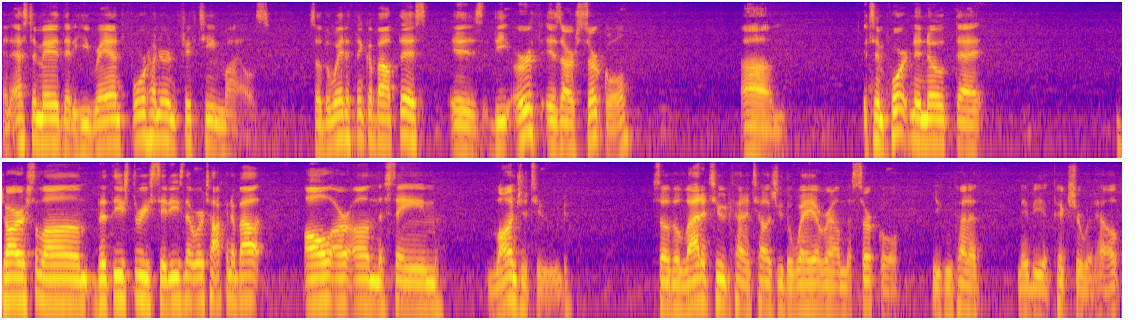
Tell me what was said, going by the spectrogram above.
and estimated that he ran 415 miles. So the way to think about this is the Earth is our circle. Um, it's important to note that Dar es Salaam, that these three cities that we're talking about, all are on the same longitude. So the latitude kind of tells you the way around the circle. You can kind of, maybe a picture would help.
